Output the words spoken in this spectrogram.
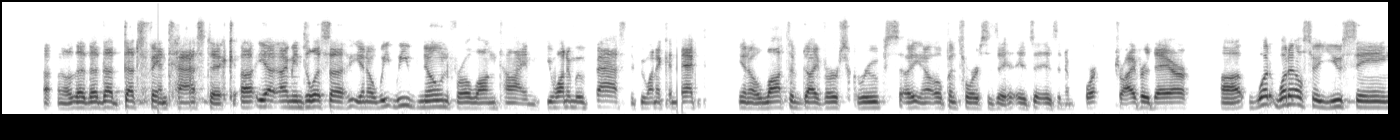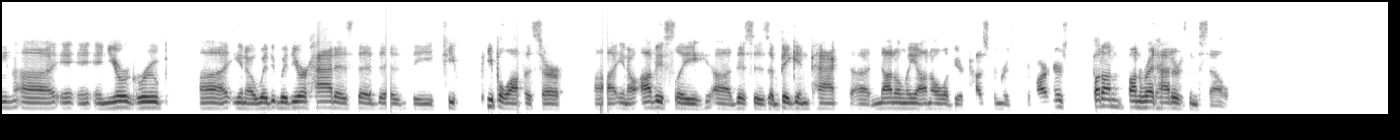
Uh, that, that, that, that's fantastic. Uh, yeah, I mean, DeLisa, you know, we, we've known for a long time, if you want to move fast, if you want to connect you know, lots of diverse groups. Uh, you know, open source is, a, is, is an important driver there. Uh, what what else are you seeing uh, in, in, your group? Uh, you know, with with your hat as the the, the chief people officer, uh, you know, obviously uh, this is a big impact not only on all of your customers and your partners, but on on Red Hatters themselves.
